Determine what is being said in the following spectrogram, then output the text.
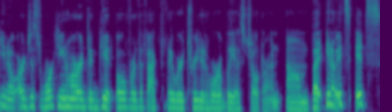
you know are just working hard to get over the fact that they were treated horribly as children. Um, but you know, it's it's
